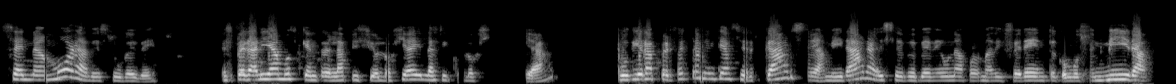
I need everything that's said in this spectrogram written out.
se enamora de su bebé. Esperaríamos que entre la fisiología y la psicología pudiera perfectamente acercarse a mirar a ese bebé de una forma diferente, como se mira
